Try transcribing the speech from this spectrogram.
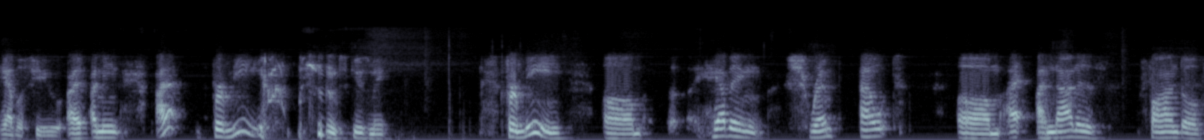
have a few. I, I mean, I for me, excuse me, for me, um, having shrimp out, um, I, I'm not as fond of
